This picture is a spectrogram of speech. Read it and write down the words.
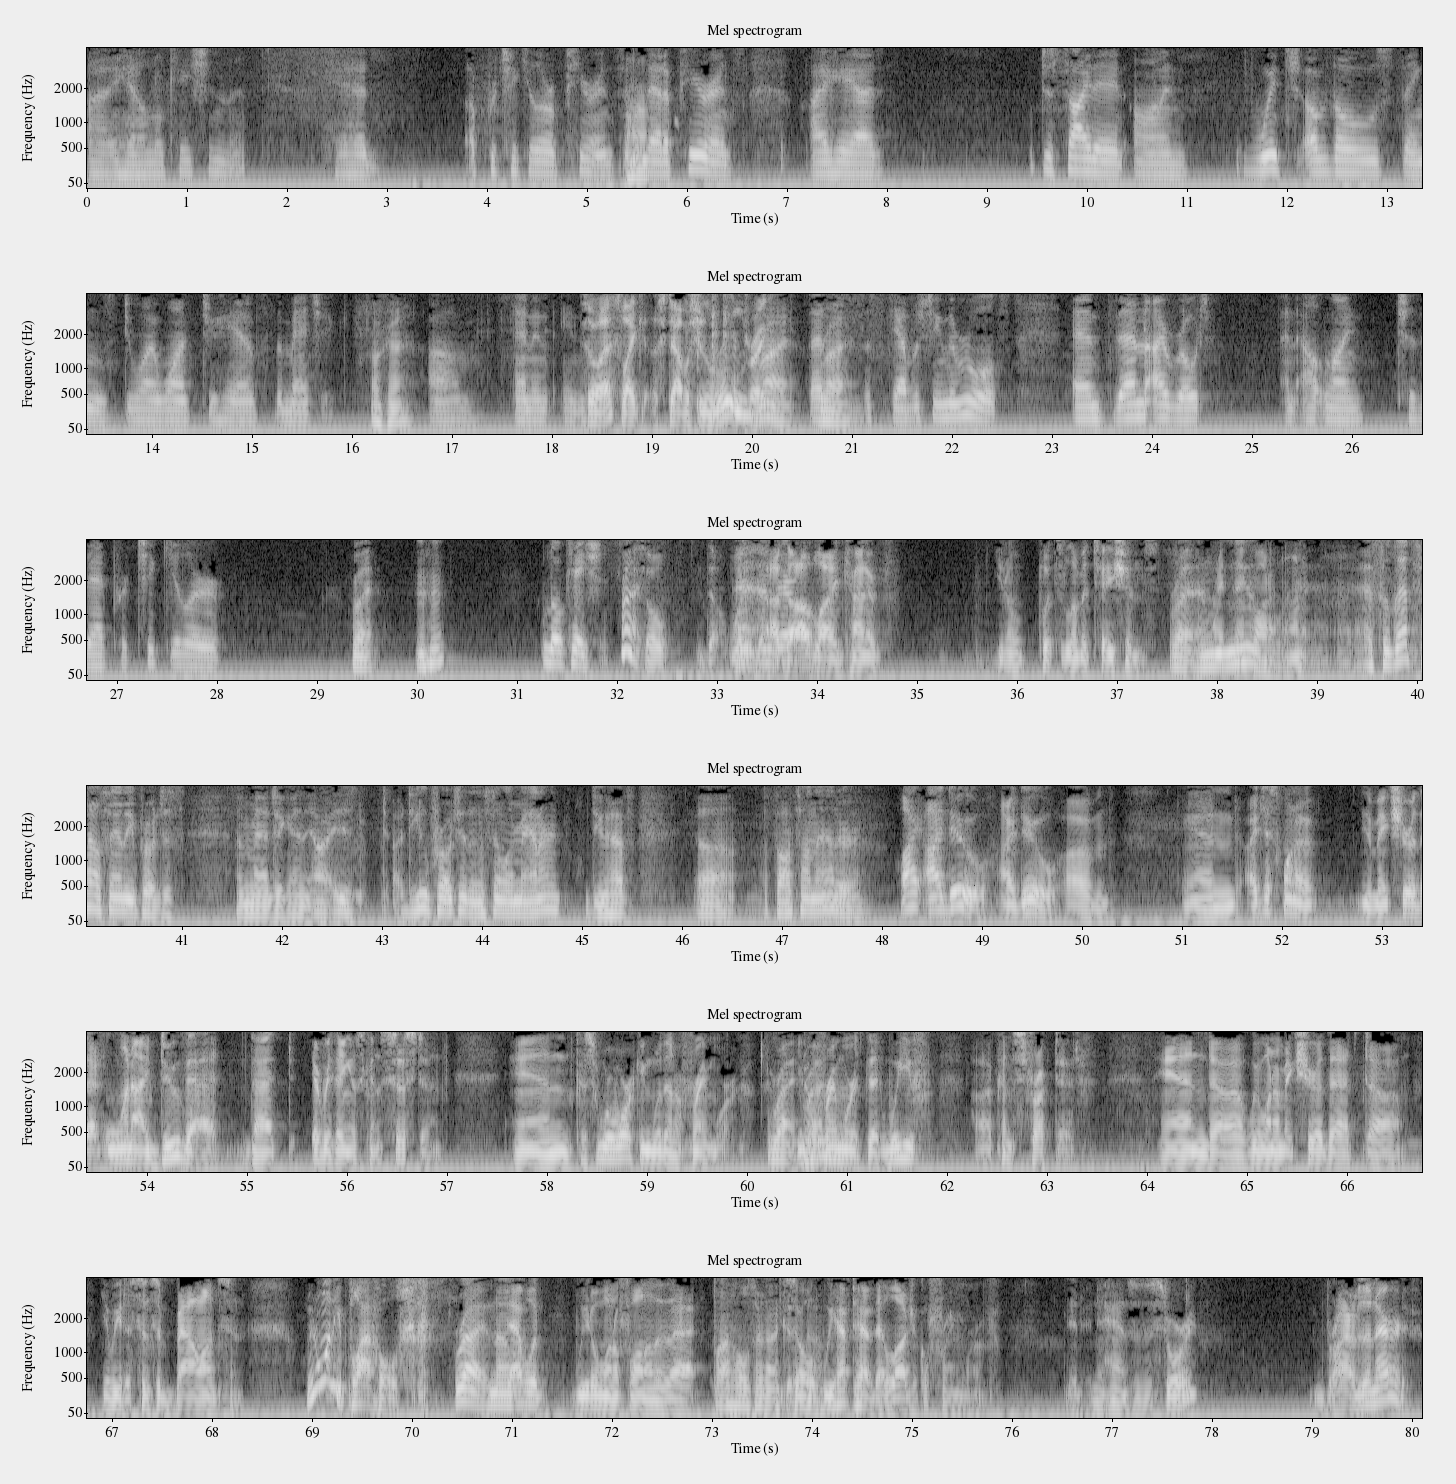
I had a location that had a particular appearance, and Uh-huh. that appearance I had decided on which of those things do I want to have the magic. Okay. Um, and in, in So that's like establishing the rules, right? Right. That's right. establishing the rules. And then I wrote an outline to that particular Right. Mm-hmm. location. Right. So the, what is And- the, and the they're outline kind of you know puts limitations. right. And I think you- on it on it. uh, So that's how Sandy approaches uh, magic. And uh, is do you approach it in a similar manner? Do you have uh, thoughts on that, or Well, I, I do, I do, um, and I just want to make sure that when I do that, that everything is consistent, and because we're working within a framework, right? you know, right. framework that we've uh, constructed, and uh, we want to make sure that uh, you know, we get a sense of balance, and we don't want any plot holes. Right. No. that would we don't want to fall into that. plot holes are not good. So no. we have to have that logical framework. It enhances the story, drives the narrative.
